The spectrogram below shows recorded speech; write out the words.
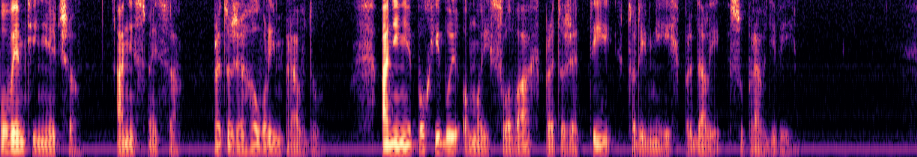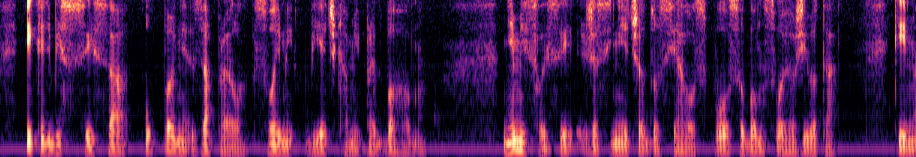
Poviem ti niečo a nesmej sa, pretože hovorím pravdu – ani nepochybuj o mojich slovách, pretože tí, ktorí mi ich predali, sú pravdiví. I keď by si sa úplne zaprel svojimi viečkami pred Bohom, nemysli si, že si niečo dosiahol spôsobom svojho života, kým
